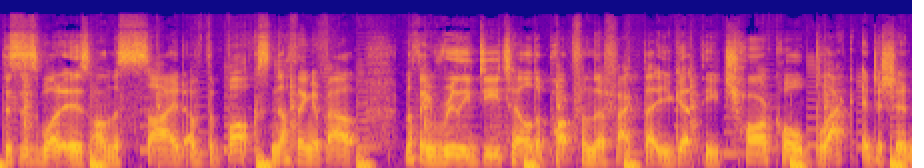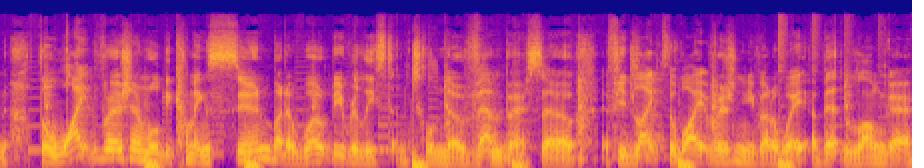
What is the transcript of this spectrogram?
This is what is on the side of the box. Nothing about, nothing really detailed apart from the fact that you get the charcoal black edition. The white version will be coming soon, but it won't be released until November. So if you'd like the white version, you've got to wait a bit longer.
